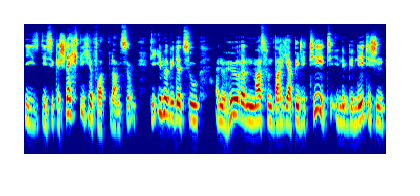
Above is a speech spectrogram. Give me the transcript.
die, diese geschlechtliche Fortpflanzung, die immer wieder zu einem höheren Maß von Variabilität in dem genetischen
